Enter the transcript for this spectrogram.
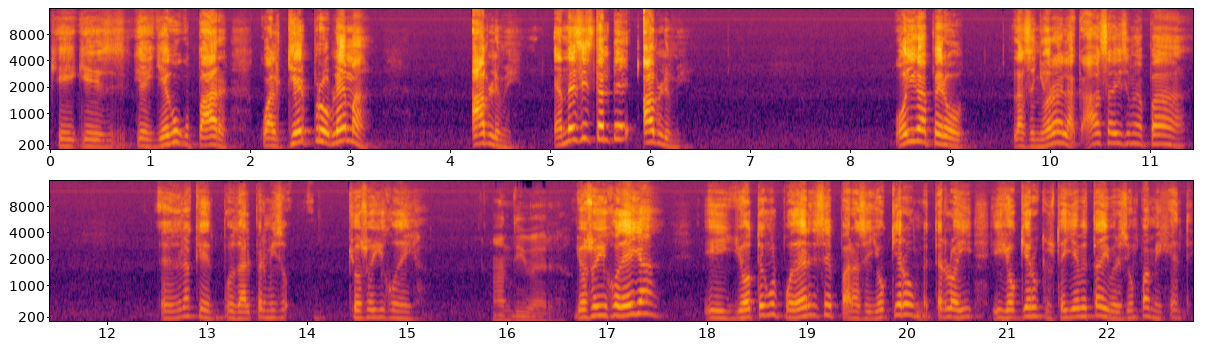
que, que- que llegue a ocupar, cualquier problema, hábleme. En ese instante, hábleme. Oiga, pero la señora de la casa, dice mi papá, es la que pues, da el permiso. Yo soy hijo de ella. Andy verga. Yo soy hijo de ella y yo tengo el poder, dice, para si yo quiero meterlo ahí y yo quiero que usted lleve esta diversión para mi gente,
